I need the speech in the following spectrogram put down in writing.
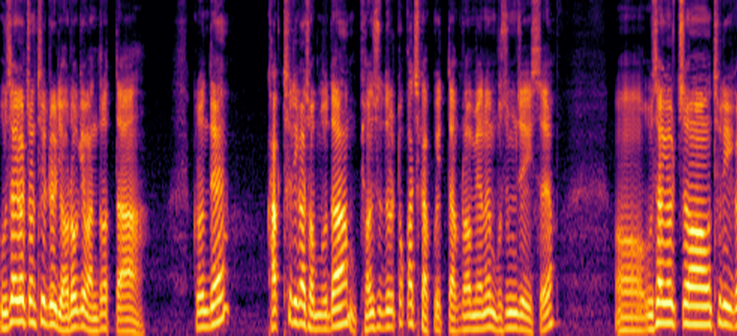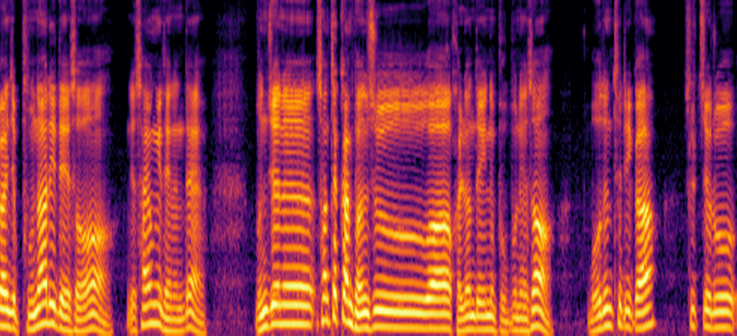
의사결정 트리를 여러 개 만들었다. 그런데 각 트리가 전부 다 변수들을 똑같이 갖고 있다. 그러면은 무슨 문제 있어요? 어, 의사결정 트리가 이제 분할이 돼서 이제 사용이 되는데 문제는 선택한 변수와 관련되어 있는 부분에서 모든 트리가 실제로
